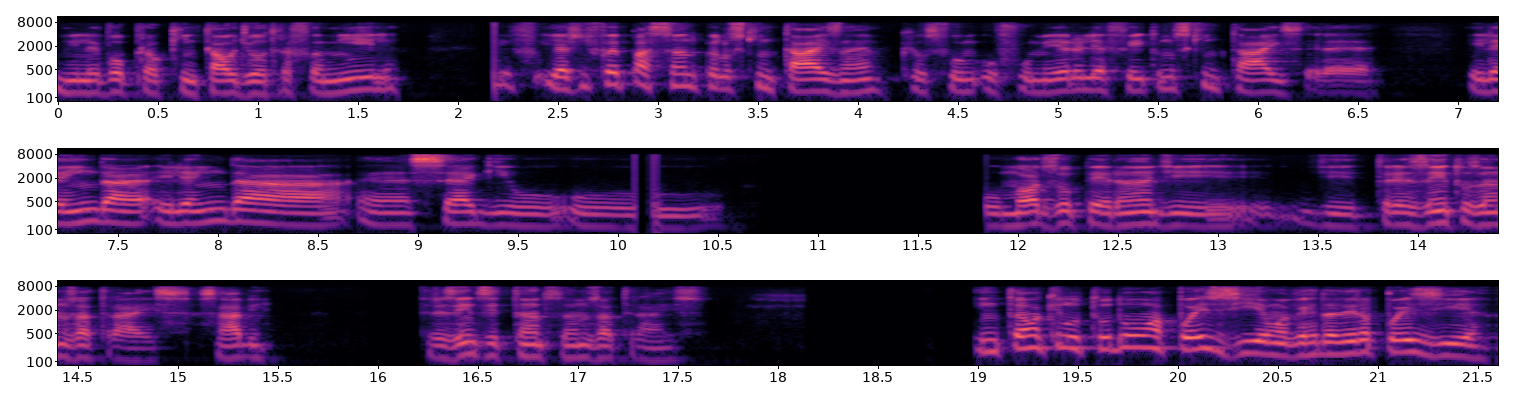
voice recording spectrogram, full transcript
me levou para o quintal de outra família. E, a gente foi passando pelos quintais, né? Porque o fumeiro ele é feito nos quintais. Ele, é, ele ainda, ele ainda é, segue o, o, o modus operandi de 300 anos atrás, sabe? 300 e tantos anos atrás. Então aquilo tudo é uma poesia, uma verdadeira poesia,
